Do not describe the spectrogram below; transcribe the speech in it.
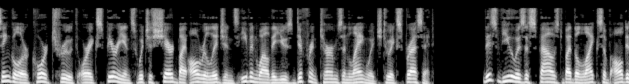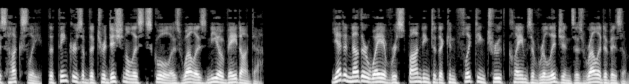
single or core truth or experience which is shared by all religions even while they use different terms and language to express it. This view is espoused by the likes of Aldous Huxley, the thinkers of the traditionalist school as well as Neo-Vedanta. Yet another way of responding to the conflicting truth claims of religions is relativism.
